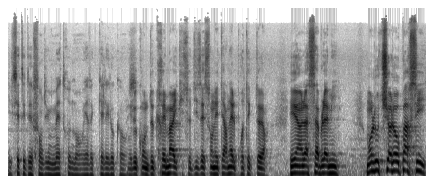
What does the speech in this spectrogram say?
il s'était défendu maîtrement et avec quelle éloquence. Et le comte de Crémaille qui se disait son éternel protecteur et inlassable ami. Mon Luciolo Parsi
